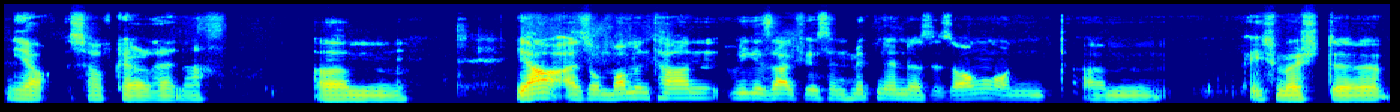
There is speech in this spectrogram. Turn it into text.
Ja, South Carolina. Ähm, ja, also momentan, wie gesagt, wir sind mitten in der Saison und ähm, ich möchte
